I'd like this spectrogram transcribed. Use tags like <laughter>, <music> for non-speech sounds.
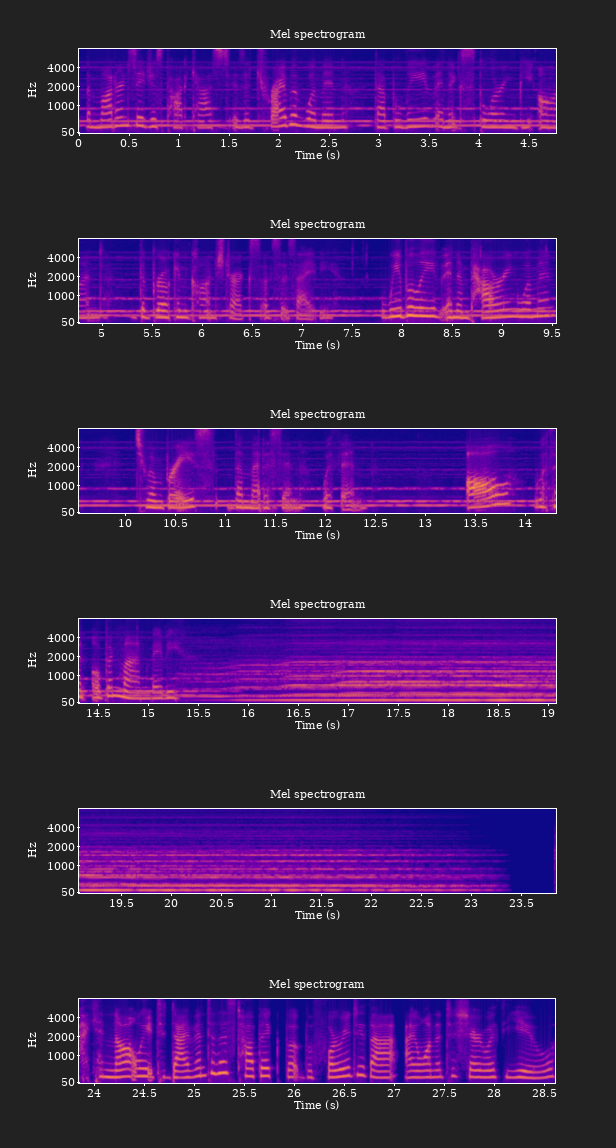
The Modern Sages podcast is a tribe of women that believe in exploring beyond the broken constructs of society. We believe in empowering women to embrace the medicine within, all with an open mind, baby. Cannot wait to dive into this topic, but before we do that, I wanted to share with you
